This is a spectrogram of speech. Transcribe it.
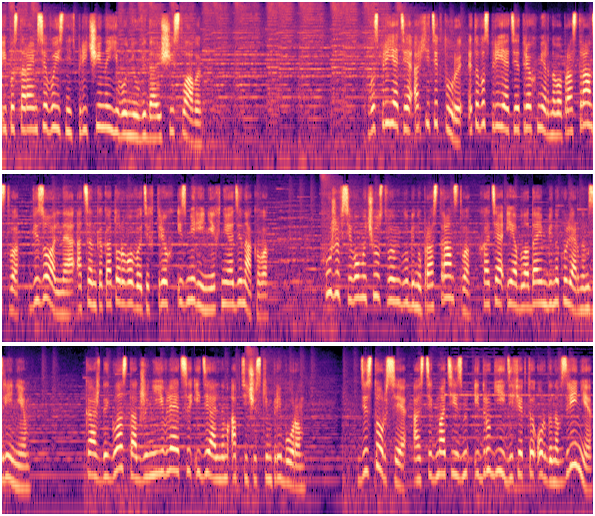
и постараемся выяснить причины его неувидающей славы. Восприятие архитектуры – это восприятие трехмерного пространства, визуальная оценка которого в этих трех измерениях не одинакова. Хуже всего мы чувствуем глубину пространства, хотя и обладаем бинокулярным зрением. Каждый глаз также не является идеальным оптическим прибором. Дисторсия, астигматизм и другие дефекты органов зрения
